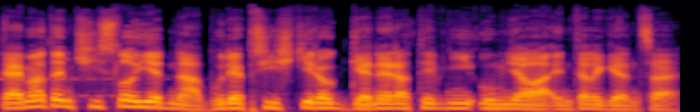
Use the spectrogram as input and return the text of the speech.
Tématem číslo jedna bude příští rok generativní umělá inteligence.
